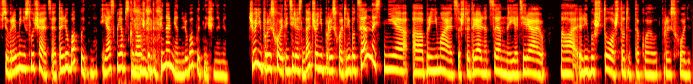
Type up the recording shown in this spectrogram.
все время не случается. Это любопытно. Я, я бы сказала, что это феномен, любопытный феномен что не происходит? Интересно, да, что не происходит? Либо ценность не а, принимается, что это реально ценно, и я теряю, а, либо что, что тут такое вот происходит?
